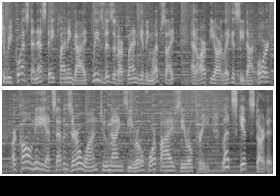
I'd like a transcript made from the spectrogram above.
To request an estate planning guide, please visit our plan giving website at rprlegacy.org or call me at 701 290 4503. Let's get started.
